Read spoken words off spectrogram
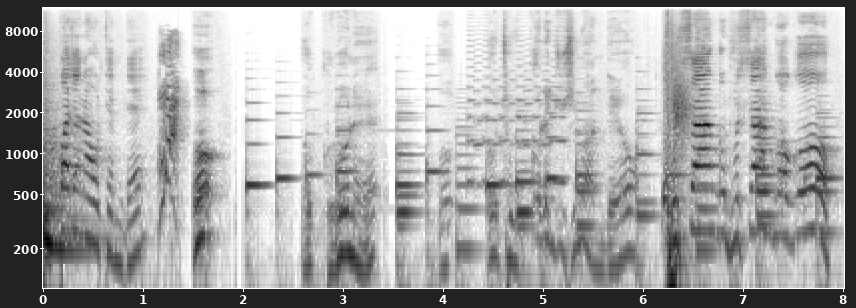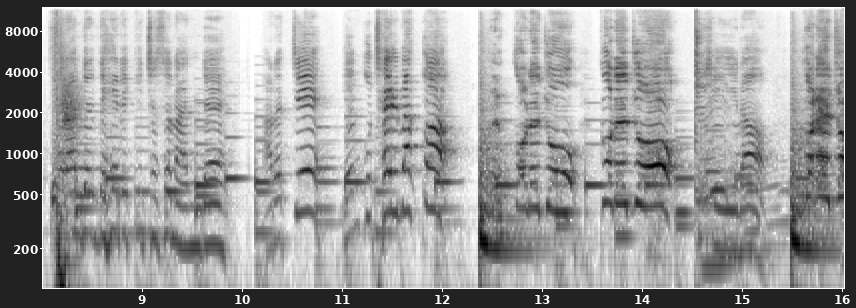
못 빠져나올 텐데. 어? 어 그러네. 어, 어 저기 꺼내주시면 안 돼요? 불쌍한 거 불쌍한 거고. 사람들한테 해를 끼쳐선 안돼. 알았지? 연구 잘 바꿔. 아, 꺼내줘. 꺼내줘. 싫어. 꺼내줘.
